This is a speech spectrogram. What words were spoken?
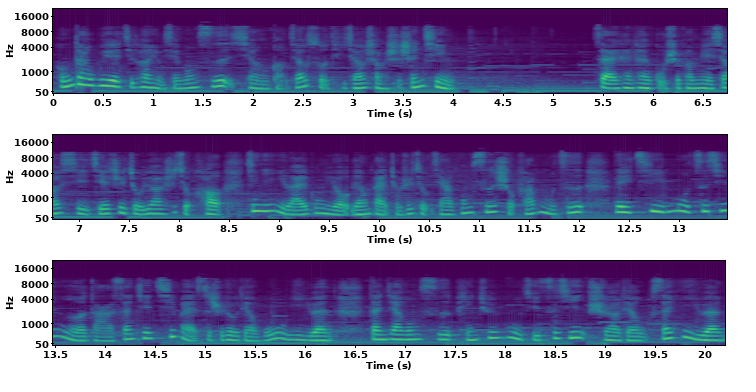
恒大物业集团有限公司向港交所提交上市申请。再来看看股市方面消息，截至九月二十九号，今年以来共有两百九十九家公司首发募资，累计募资金额达三千七百四十六点五五亿元，单家公司平均募集资金十二点五三亿元。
